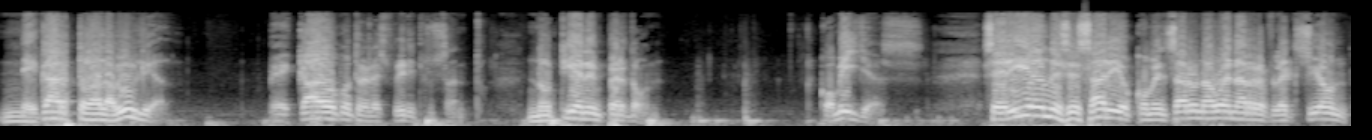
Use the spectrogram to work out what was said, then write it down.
negar toda la Biblia, pecado contra el Espíritu Santo. No tienen perdón comillas. Sería necesario comenzar una buena reflexión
